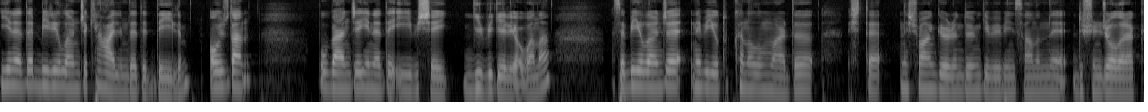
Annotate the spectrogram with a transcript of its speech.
yine de bir yıl önceki halimde de değilim. O yüzden bu bence yine de iyi bir şey gibi geliyor bana. Mesela bir yıl önce ne bir YouTube kanalım vardı. İşte ne şu an göründüğüm gibi bir insanım ne düşünce olarak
